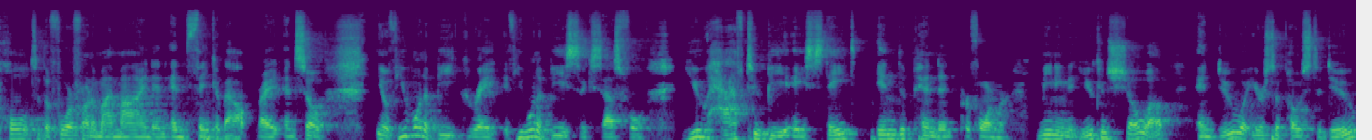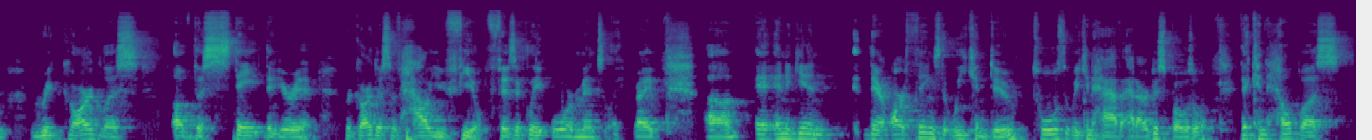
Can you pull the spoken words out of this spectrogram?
pull to the forefront of my mind and, and think about, right? And so, you know, if you want to be great, if you want to be successful, you have to be a state independent performer, meaning that you can show up and do what you're supposed to do, regardless of the state that you're in, regardless of how you feel physically or mentally, right? Um, and, and, again, there are things that we can do, tools that we can have at our disposal that can help us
